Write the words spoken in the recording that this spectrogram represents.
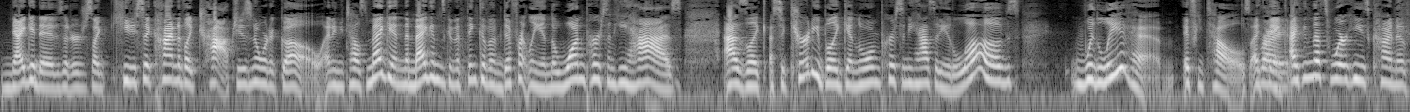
negatives that are just like he's like kind of like trapped. He doesn't know where to go. And if he tells Megan, then Megan's gonna think of him differently. And the one person he has as like a security blanket, and the one person he has that he loves would leave him if he tells. I Right. think. I think that's where he's kind of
